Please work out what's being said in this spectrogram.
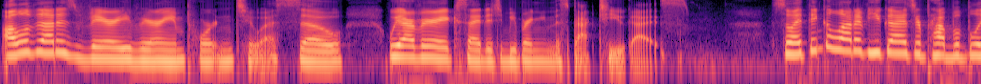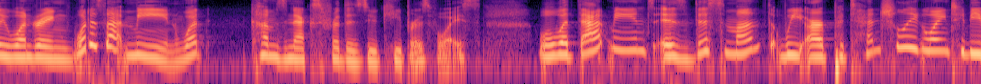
all of that is very very important to us. So we are very excited to be bringing this back to you guys. So I think a lot of you guys are probably wondering, what does that mean? What comes next for the zookeeper's voice? Well, what that means is this month we are potentially going to be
